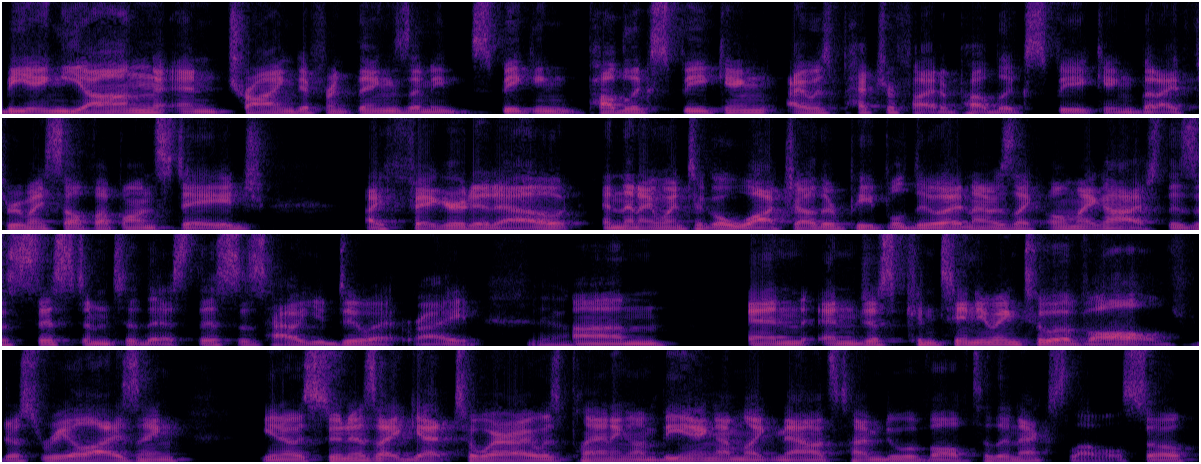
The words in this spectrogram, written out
being young and trying different things, I mean, speaking, public speaking, I was petrified of public speaking, but I threw myself up on stage. I figured it out. And then I went to go watch other people do it. And I was like, oh my gosh, there's a system to this. This is how you do it. Right. Yeah. Um, and, and just continuing to evolve, just realizing, you know, as soon as I get to where I was planning on being, I'm like, now it's time to evolve to the next level. So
